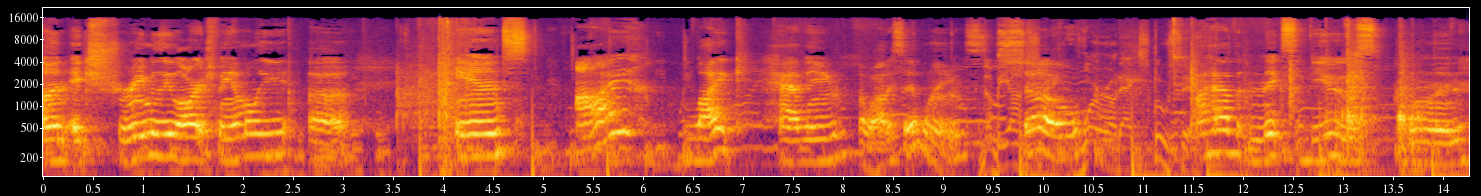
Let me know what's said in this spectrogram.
an extremely large family, uh, and I like having a lot of siblings. So I have mixed views on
